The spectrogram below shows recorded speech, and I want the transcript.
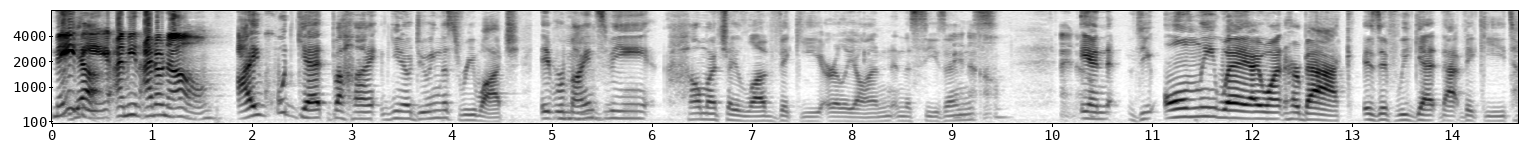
Maybe. Yeah. I mean, I don't know. I would get behind, you know, doing this rewatch. It Mm-hmm. reminds me how much I love Vicki early on in the seasons. know. I know. And the only way I want her back is if we get that Vicki, t-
